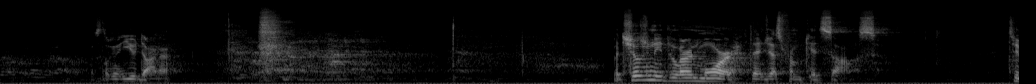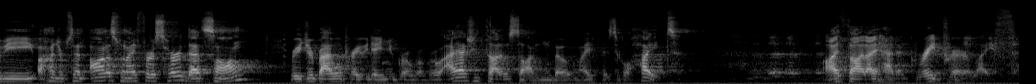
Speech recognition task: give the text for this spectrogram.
I was looking at you, Donna. but children need to learn more than just from kids' songs. To be 100% honest, when I first heard that song, read your Bible, pray every day, and you grow, grow, grow, I actually thought it was talking about my physical height. I thought I had a great prayer life.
